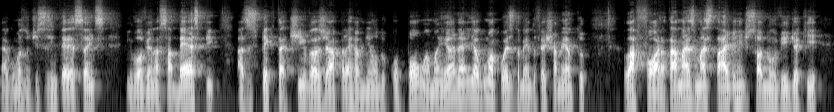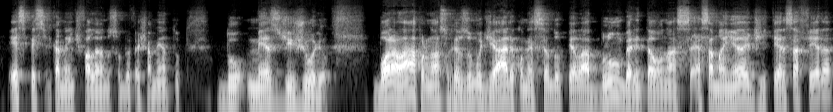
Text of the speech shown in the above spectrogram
né, algumas notícias interessantes envolvendo a Sabesp, as expectativas já para a reunião do Copom amanhã, né? E alguma coisa também do fechamento lá fora, tá? Mas mais tarde a gente sobe um vídeo aqui especificamente falando sobre o fechamento do mês de julho. Bora lá para o nosso resumo diário, começando pela Bloomberg. Então, nas, essa manhã de terça-feira,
